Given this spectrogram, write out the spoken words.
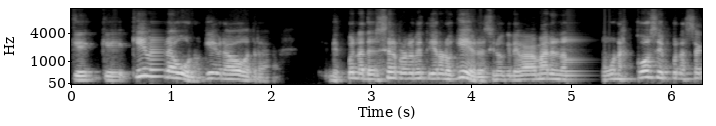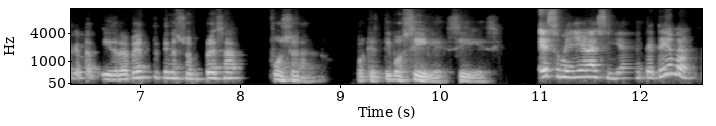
que, que quiebra uno, quiebra otra, después la tercera probablemente ya no lo quiebra, sino que le va mal en algunas cosas y después la saca y de repente tiene su empresa funcionando, porque el tipo sigue, sigue, sigue. Eso me lleva al siguiente tema.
